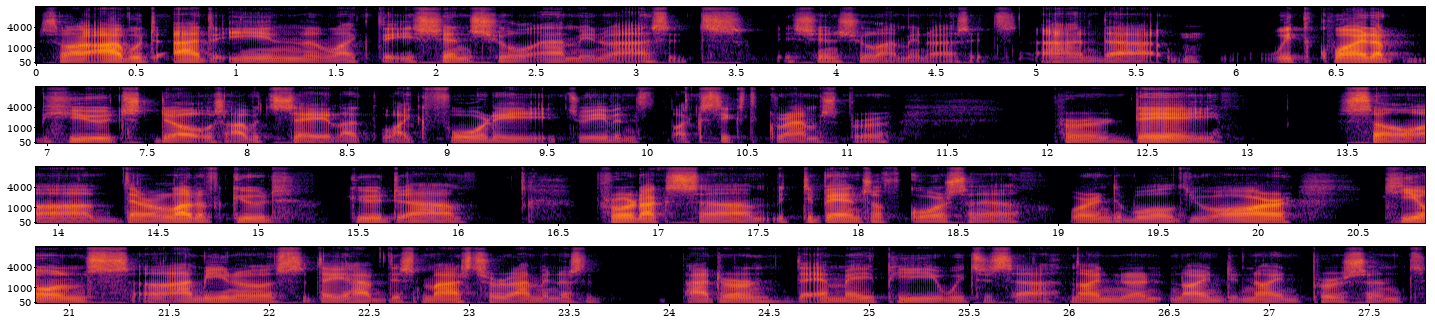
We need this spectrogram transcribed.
So I would add in like the essential amino acids, essential amino acids, and uh, with quite a huge dose, I would say that like 40 to even like 60 grams per per day. So uh, there are a lot of good good uh, products. Um, it depends, of course, uh, where in the world you are. Kion's uh, aminos, they have this master amino acid pattern, the MAP, which is a 99%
